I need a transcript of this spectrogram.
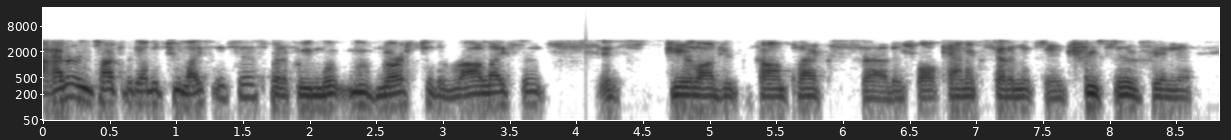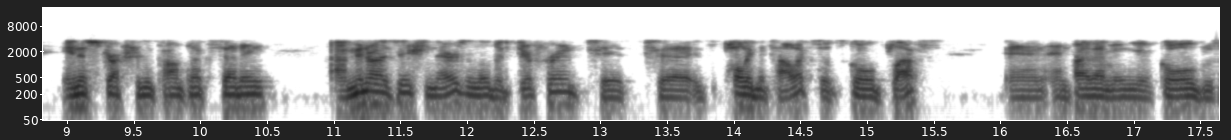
I haven't really talked about the other two licenses, but if we move, north to the raw license, it's geologically complex. Uh, there's volcanic sediments and intrusive in a, in a structurally complex setting. Uh, mineralization there is a little bit different. It, uh, it's polymetallic, so it's gold plus. And, and by that I mean we have gold with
